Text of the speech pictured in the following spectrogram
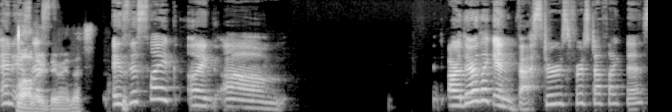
And while they're doing this is this like like um are there like investors for stuff like this?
